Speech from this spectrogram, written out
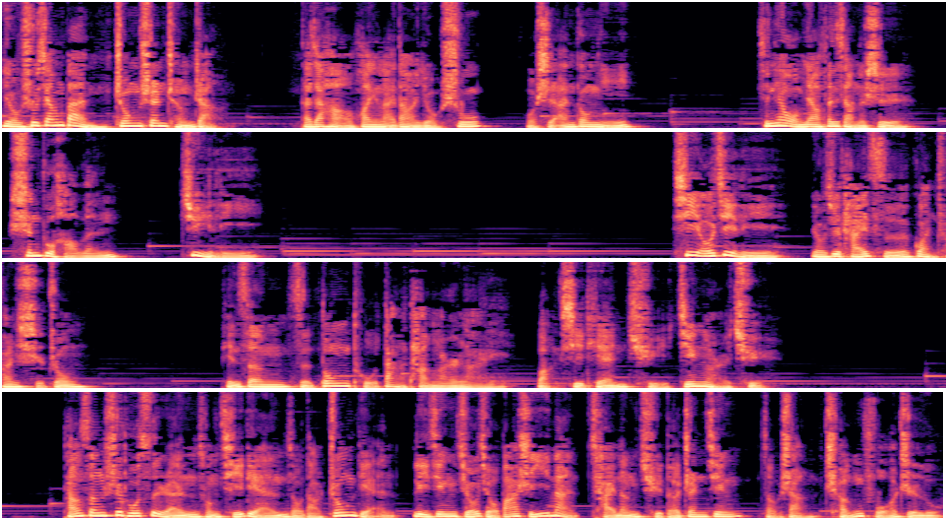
有书相伴，终身成长。大家好，欢迎来到有书，我是安东尼。今天我们要分享的是深度好文《距离》。《西游记》里有句台词贯穿始终：“贫僧自东土大唐而来，往西天取经而去。”唐僧师徒四人从起点走到终点，历经九九八十一难，才能取得真经，走上成佛之路。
